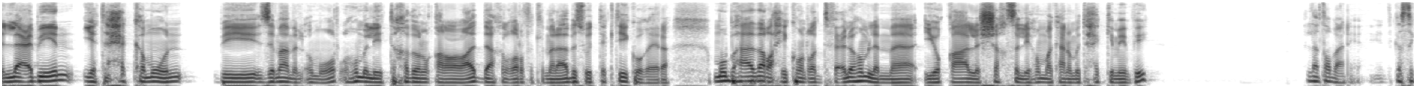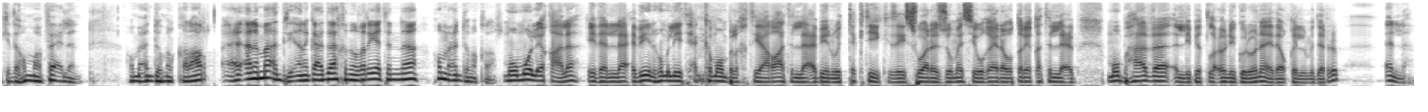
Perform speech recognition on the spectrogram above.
اللاعبين يتحكمون بزمام الأمور وهم اللي يتخذون القرارات داخل غرفة الملابس والتكتيك وغيره. مو بهذا راح يكون رد فعلهم لما يقال الشخص اللي هم كانوا متحكمين فيه؟ لا طبعا يعني قصدك إذا هم فعلا هم عندهم القرار؟ أنا ما أدري أنا قاعد أخذ نظرية انه هم عندهم القرار. مو مو الإقالة. إذا اللاعبين هم اللي يتحكمون بالاختيارات اللاعبين والتكتيك زي سواريز وميسي وغيره وطريقة اللعب مو بهذا اللي بيطلعون يقولونه إذا اقيل المدرب؟ إلا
